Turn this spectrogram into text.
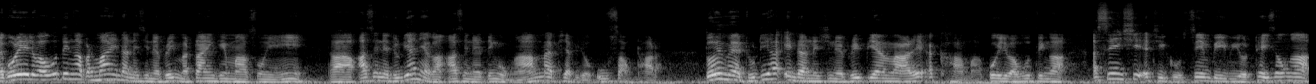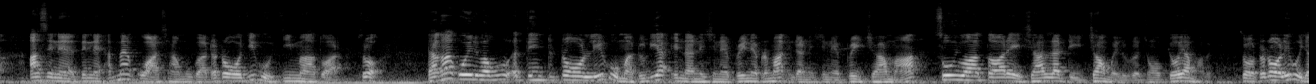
အဲကိုရီလီဗာပူးတင်ကပထမ international break မတိုင်ခင်မှာဆိုရင်ဒါအာဆင်နယ်ဒုတိယနေရာကအာဆင်နယ်အသင်းကို9မှတ်ဖြတ်ပြီးတော့ဦးဆောင်ထားတာတို့ပေမဲ့ဒုတိယ international break ပြန်လာတဲ့အခါမှာကိုရီလီဗာပူးတင်ကအဆင့်ရှိအထိကိုဆင်းပေးပြီးတော့ထိတ်ဆုံးကအာဆင်နယ်အသင်းနဲ့အမှတ်ကွာခြားမှုကတော်တော်ကြီးကိုကြီးမားသွားတာဆိုတော့ဒါကကိုရီလီဗာပူးအတင်းတော်တော်လေးကိုမှဒုတိယ international break နဲ့ပထမ international break ကြားမှာဆိုးရွားသွားတဲ့ရလဒ်တွေကြောင့်ပဲလို့တော့ကျွန်တော်ပြောရမှာပဲဆိုတော့တော်တော်လေးကိုရ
